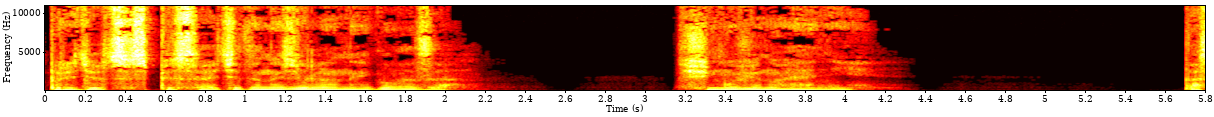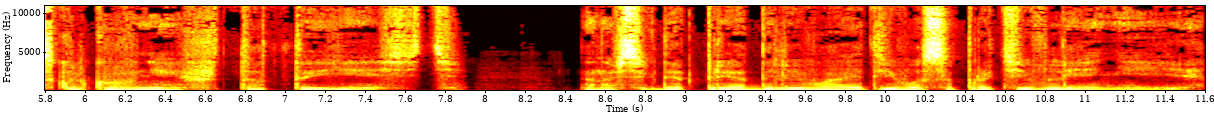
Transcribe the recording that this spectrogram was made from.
Придется списать это на зеленые глаза. Чему виной они? Поскольку в ней что-то есть, она всегда преодолевает его сопротивление.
